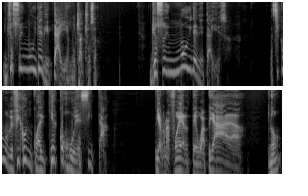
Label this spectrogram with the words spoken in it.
Yo soy muy de detalles, muchachos. ¿ah? Yo soy muy de detalles. Así como me fijo en cualquier cojudecita. Pierna fuerte, guapiada. ¿No?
